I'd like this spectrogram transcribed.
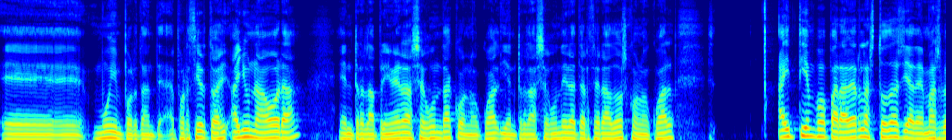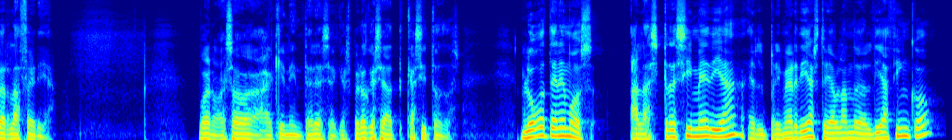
eh, muy importante. Por cierto, hay una hora entre la primera y la segunda, con lo cual, y entre la segunda y la tercera dos, con lo cual hay tiempo para verlas todas y además ver la feria. Bueno, eso a quien le interese, que espero que sea casi todos. Luego tenemos a las tres y media, el primer día, estoy hablando del día 5,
